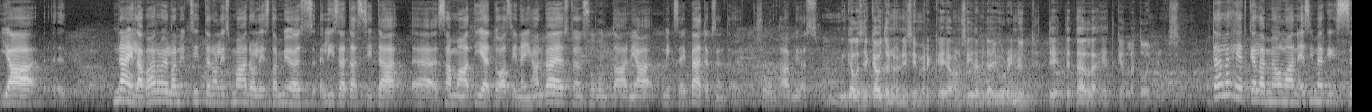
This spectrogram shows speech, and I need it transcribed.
Ja näillä varoilla nyt sitten olisi mahdollista myös lisätä sitä samaa tietoa sinne ihan väestön suuntaan ja miksei päätöksenteon suuntaan myös. Minkälaisia käytännön esimerkkejä on siitä, mitä juuri nyt teette tällä hetkellä toiminnassa? Tällä hetkellä me ollaan esimerkiksi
